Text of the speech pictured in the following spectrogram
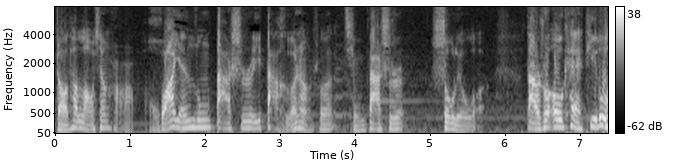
找他老相好华严宗大师一大和尚，说请大师收留我。大师说 OK，剃度，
